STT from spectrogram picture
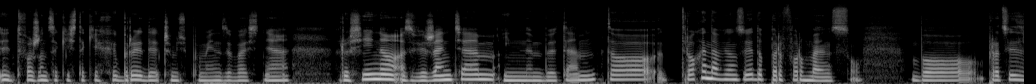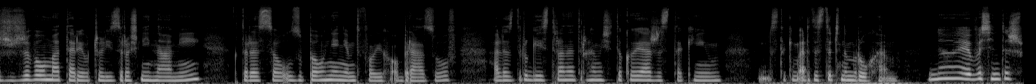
i tworząc jakieś takie hybrydy, czymś pomiędzy właśnie rośliną, a zwierzęciem, innym bytem. To trochę nawiązuje do performance'u bo pracujesz z żywą materią, czyli z roślinami, które są uzupełnieniem twoich obrazów, ale z drugiej strony trochę mi się to kojarzy z takim, z takim artystycznym ruchem. No, ja właśnie też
